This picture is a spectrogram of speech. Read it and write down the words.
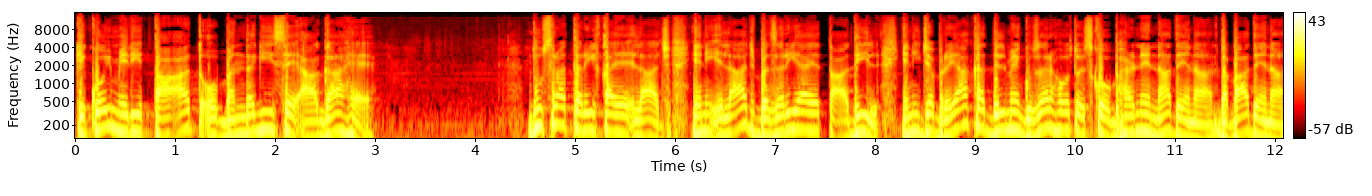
کہ کوئی میری طاعت و بندگی سے آگاہ ہے۔ دوسرا طریقہ علاج یعنی علاج بذریعہ تعدیل یعنی جب ریا کا دل میں گزر ہو تو اس کو ابھرنے نہ دینا، دبا دینا۔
